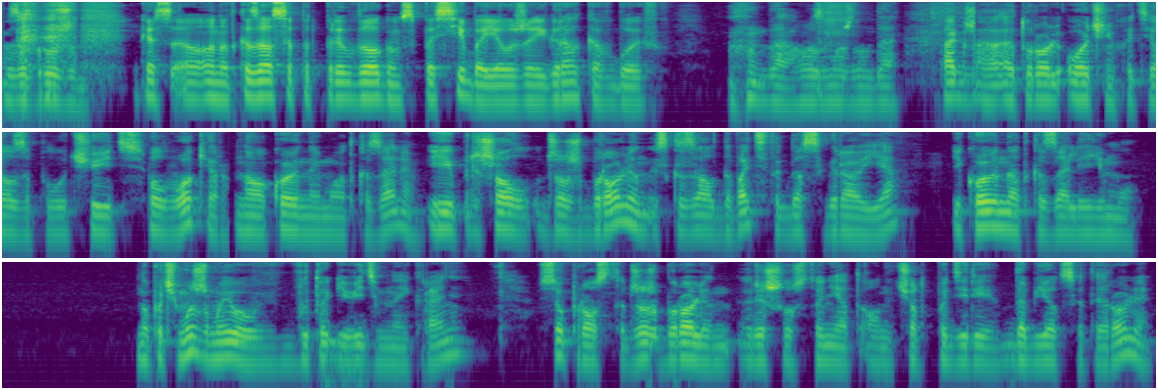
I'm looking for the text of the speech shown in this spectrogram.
загружен. Мне кажется, он отказался под предлогом «спасибо, я уже играл ковбоев». Да, возможно, да. Также а, эту роль очень хотел заполучить Пол Уокер, но Коэны ему отказали. И пришел Джош Бролин и сказал, давайте тогда сыграю я. И Коэны отказали ему. Но почему же мы его в итоге видим на экране? Все просто. Джош Бролин решил, что нет, он, черт подери, добьется этой роли.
